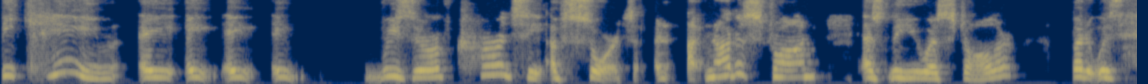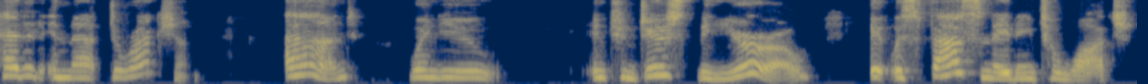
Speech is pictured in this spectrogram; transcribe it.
became a, a, a, a reserve currency of sorts, uh, not as strong as the US dollar, but it was headed in that direction. And when you introduced the euro, it was fascinating to watch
